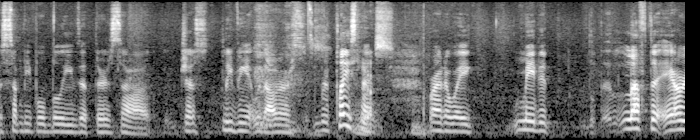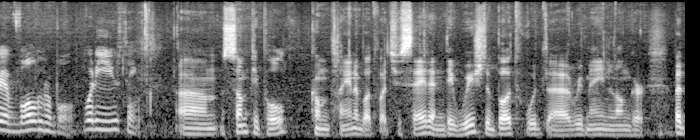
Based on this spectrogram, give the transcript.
some people believe that there's uh, just leaving it without a replacement Yes. right away made it left the area vulnerable. What do you think? Um, some people complain about what you said and they wish the boat would uh, remain longer. But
